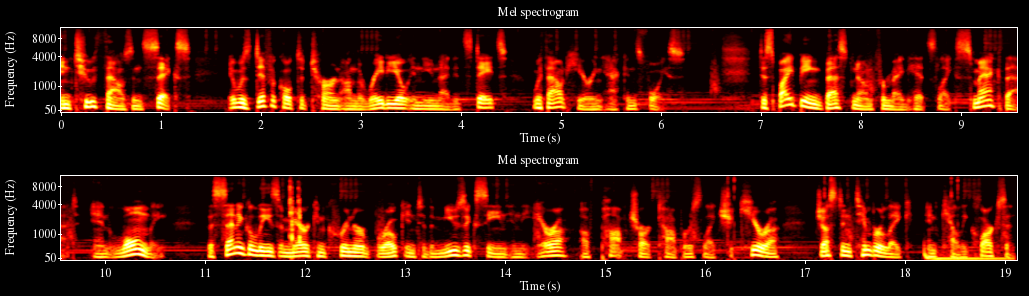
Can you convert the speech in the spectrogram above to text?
In 2006, it was difficult to turn on the radio in the United States without hearing Akon's voice. Despite being best known for mega hits like Smack That and Lonely, the Senegalese American crooner broke into the music scene in the era of pop chart toppers like Shakira, Justin Timberlake, and Kelly Clarkson,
